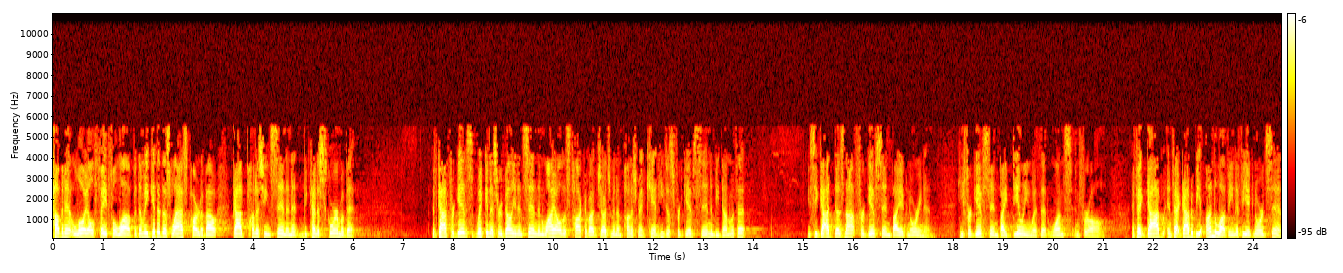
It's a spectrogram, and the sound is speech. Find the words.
covenant, loyal, faithful love. But then we get to this last part about God punishing sin, and it, we kind of squirm a bit. If God forgives wickedness, rebellion, and sin, then why all this talk about judgment and punishment? Can't He just forgive sin and be done with it? You see, God does not forgive sin by ignoring it. He forgives sin by dealing with it once and for all. In fact, God, in fact, God would be unloving if He ignored sin.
